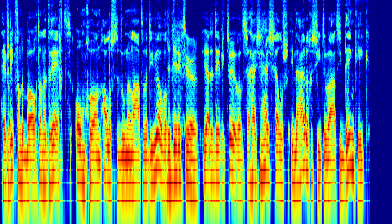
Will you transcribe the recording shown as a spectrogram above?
heeft Rick van der Boog dan het recht om gewoon alles te doen en laten wat hij wil. Want, de directeur? Ja, de directeur. Want hij, hij is zelfs in de huidige situatie, denk ik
